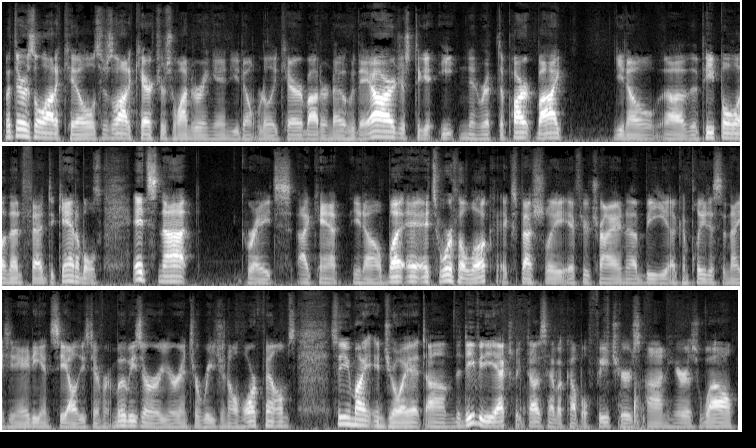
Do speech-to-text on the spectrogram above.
But there's a lot of kills. There's a lot of characters wandering in you don't really care about or know who they are, just to get eaten and ripped apart by, you know, uh, the people and then fed to cannibals. It's not great. I can't, you know, but it's worth a look, especially if you're trying to be a completist in 1980 and see all these different movies, or you're into regional horror films. So you might enjoy it. Um, the DVD actually does have a couple features on here as well.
